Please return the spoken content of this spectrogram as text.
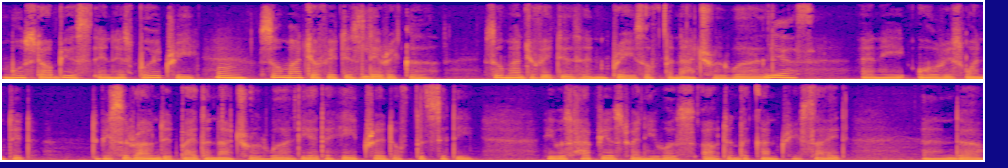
most obvious in his poetry. Mm. So much of it is lyrical, so much of it is in praise of the natural world. Yes. And he always wanted to be surrounded by the natural world. He had a hatred of the city he was happiest when he was out in the countryside, and uh,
